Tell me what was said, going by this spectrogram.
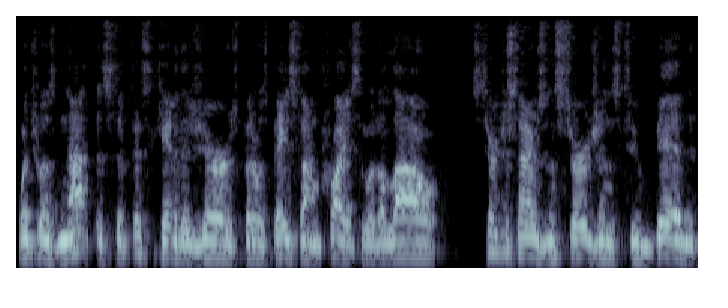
which was not as sophisticated as yours but it was based on price it would allow surgery centers and surgeons to bid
